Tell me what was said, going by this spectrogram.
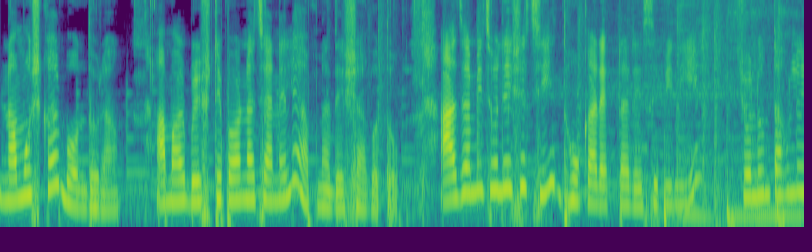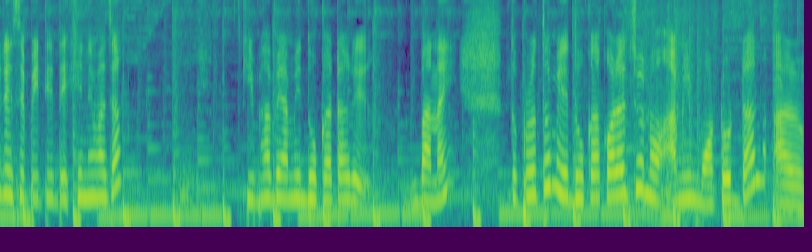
নমস্কার বন্ধুরা, আমার বৃষ্টিপর্ণা চ্যানেলে আপনাদের স্বাগত। আজ আমি চলে এসেছি ধোঁকার একটা রেসিপি নিয়ে। চলুন তাহলে রেসিপিটি দেখে নেওয়া যাক। কীভাবে আমি ধোঁকাটা বানাই? তো প্রথমে ধোঁকা করার জন্য আমি মটর ডাল আর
